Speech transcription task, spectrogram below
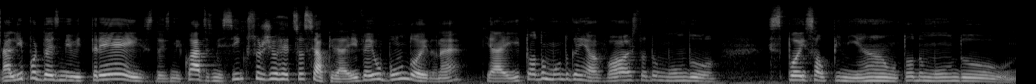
Ali por 2003, 2004, 2005 surgiu rede social, que daí veio o boom doido, né? Que aí todo mundo ganha voz, todo mundo expõe sua opinião, todo mundo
